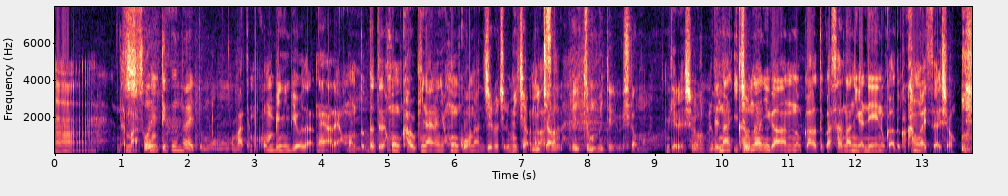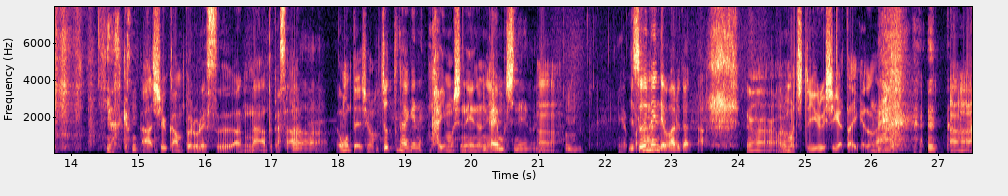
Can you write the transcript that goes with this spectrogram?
だまあそう言ってくんないともう、まあでもコンビニ病だねあれ本当。だって本買う気ないのに本コーナージロジロ見ちゃう見ちゃさういつも見てるしかも。見てるでしょ、うん。でな一応何があんのかとかさ何がねえのかとか考えてたでしょ。いやああ週刊プロレスあんなとかさあ思ったでしょ？ちょっとだけね。買いもしねえのに。買いもしねえのに、うん。やっぱいやそういう面では悪かった。うん。俺もちょっと許しがたいけどねあ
